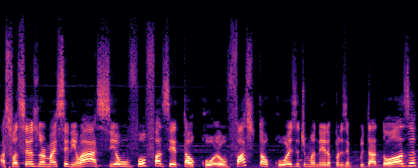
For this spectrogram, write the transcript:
As façanhas normais seriam: ah, se eu vou fazer tal coisa. Eu faço tal coisa de maneira, por exemplo, cuidadosa,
